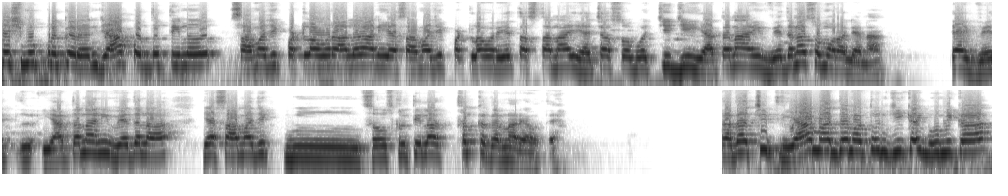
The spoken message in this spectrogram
देशमुख प्रकरण ज्या पद्धतीनं सामाजिक पटलावर आलं आणि या सामाजिक पटलावर येत असताना ह्याच्या सोबतची जी यातना आणि वेदना समोर आल्या ना त्या वेद यातना आणि वेदना या सामाजिक संस्कृतीला थक्क करणाऱ्या होत्या. कदाचित या माध्यमातून जी काही भूमिका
